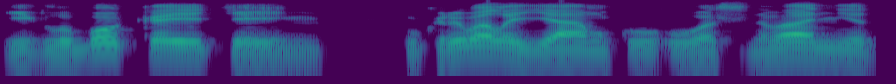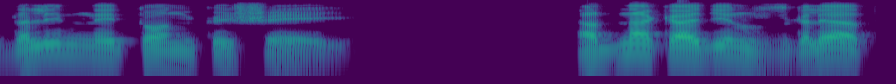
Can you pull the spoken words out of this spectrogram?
и глубокая тень укрывала ямку у основания длинной тонкой шеи. Однако один взгляд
